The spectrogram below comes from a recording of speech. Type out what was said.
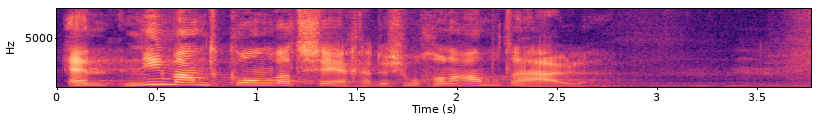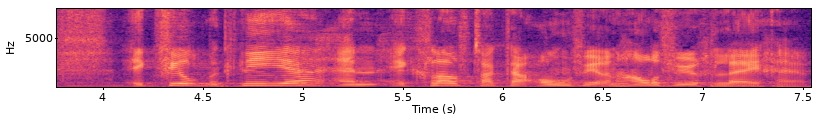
En niemand kon wat zeggen, dus we begonnen allemaal te huilen. Ik viel op mijn knieën en ik geloof dat ik daar ongeveer een half uur gelegen heb.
